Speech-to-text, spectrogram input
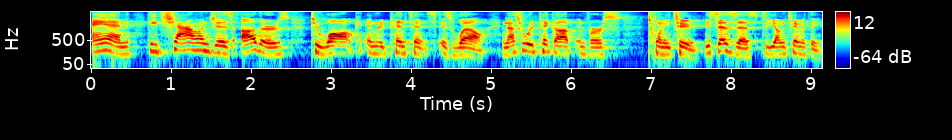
And he challenges others to walk in repentance as well. And that's where we pick up in verse 22. He says this to young Timothy.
